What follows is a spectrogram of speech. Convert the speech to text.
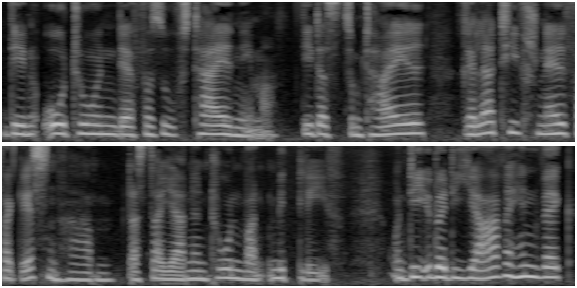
den O-Ton der Versuchsteilnehmer, die das zum Teil relativ schnell vergessen haben, dass da ja ein Tonband mitlief. Und die über die Jahre hinweg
